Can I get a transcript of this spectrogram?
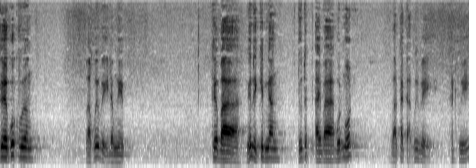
Thưa Quốc vương và quý vị đồng nghiệp, thưa bà Nguyễn Thị Kim Ngân, Chủ tịch AIPA 41 và tất cả quý vị khách quý.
